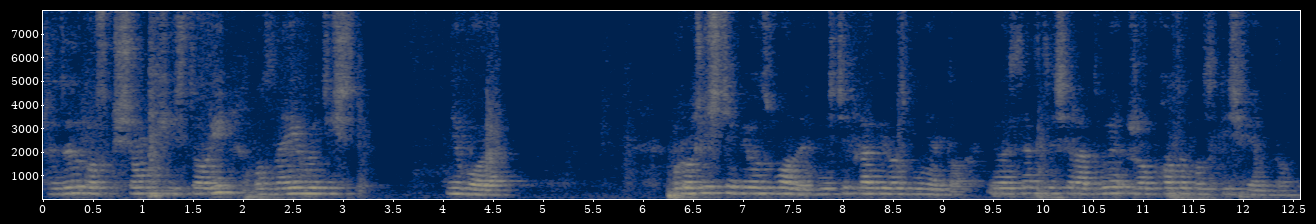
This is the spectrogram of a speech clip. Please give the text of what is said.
że tylko z ksiąg historii poznajemy dziś niewolę. Uroczyście biją dzwony, w mieście flagi rozwinięto i me serce się raduje, że obchodzę polskie święto.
